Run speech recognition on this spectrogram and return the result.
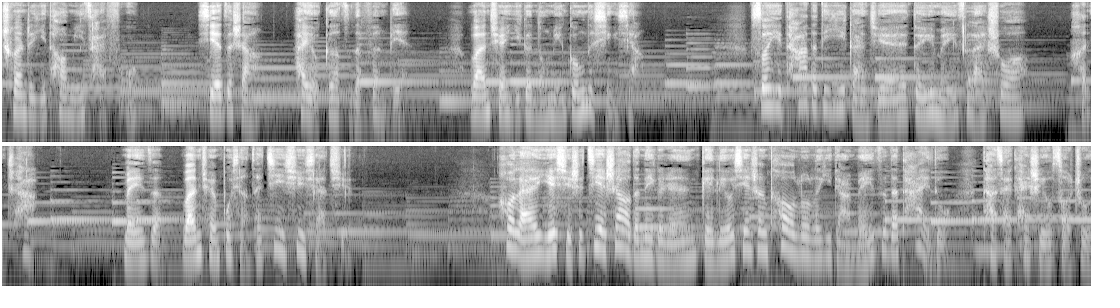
穿着一套迷彩服，鞋子上。还有鸽子的粪便，完全一个农民工的形象。所以他的第一感觉对于梅子来说很差，梅子完全不想再继续下去了。后来也许是介绍的那个人给刘先生透露了一点梅子的态度，他才开始有所注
